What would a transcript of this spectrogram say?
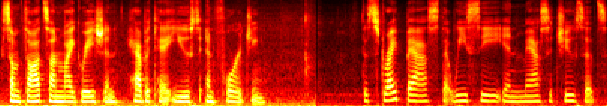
some thoughts on migration, habitat use, and foraging. The striped bass that we see in Massachusetts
